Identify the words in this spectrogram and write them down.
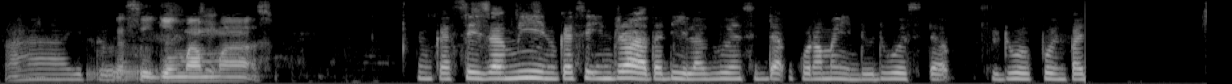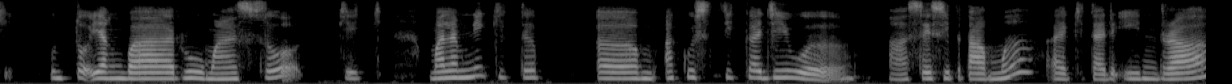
Ah, gitu. Terima kasih geng Mama. Terima kasih Zami, terima kasih Indra tadi lagu yang sedap korang main. Dua-dua sedap. Dua-dua pun pada Untuk yang baru masuk, okay, malam ni kita um, akustika jiwa. Uh, sesi pertama, uh, kita ada Indra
